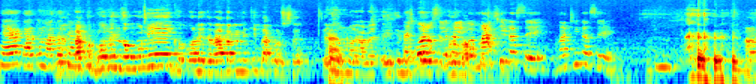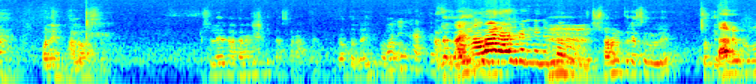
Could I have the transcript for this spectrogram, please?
হ্যাঁ তার তো গোবিন্দ অনেক অনেক রাধারানী কৃপা করছে এর হ্যাঁ। জন্য আমি এই জিনিসটা অনুভব মা ঠিক আছে মা ঠিক আছে অনেক ভালো আছে আসলে রাধারানী কৃপা ছাড়া। যত যাই অনেক আমরা যাই আবার আসবেন কিন্তু স্মরণ করে চললে তাহলে প্রভু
